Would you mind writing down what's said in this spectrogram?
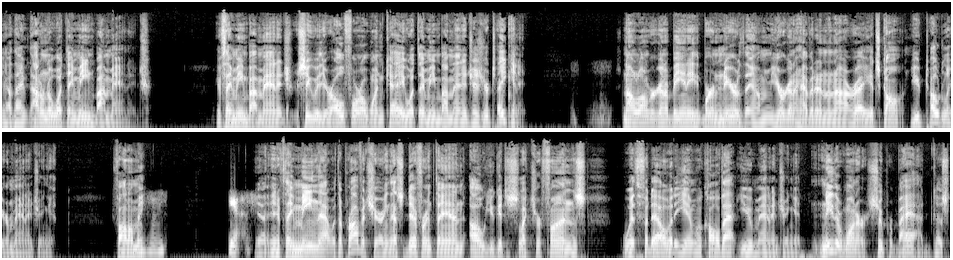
Yeah, they. I don't know what they mean by manage. If they mean by manage, see with your old four hundred one k, what they mean by manage is you're taking it. It's no longer going to be anywhere near them. You're going to have it in an IRA. It's gone. You totally are managing it. Follow me? Mm-hmm. Yes. Yeah, and if they mean that with the profit sharing, that's different than oh, you get to select your funds with Fidelity, and we'll call that you managing it. Neither one are super bad because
